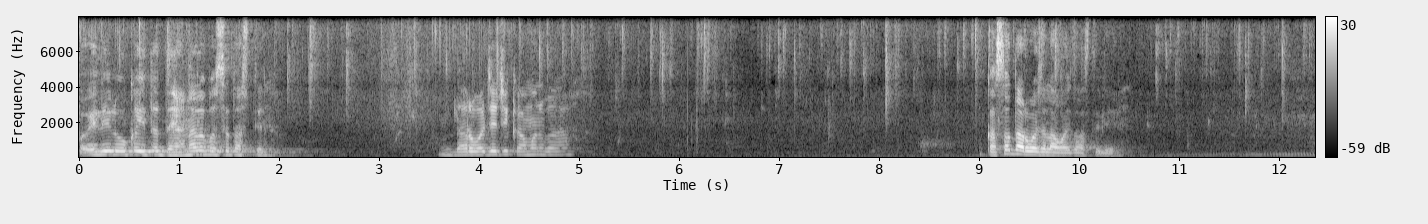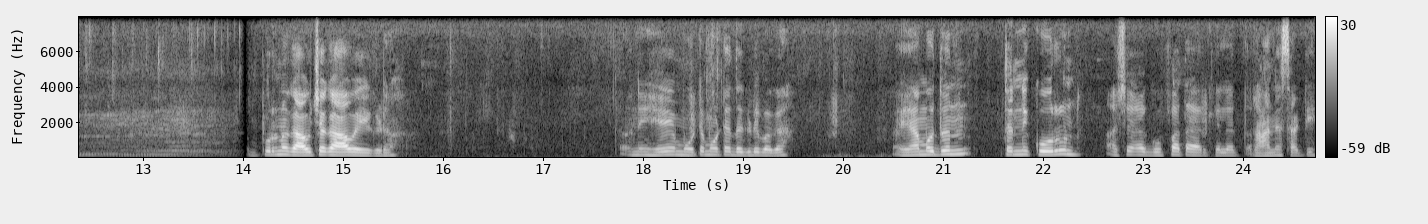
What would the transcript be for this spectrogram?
पहिले लोक इथं ध्यानाला बसत असतील. दरवाज्याची कामं बघा. कसा दरवाजा लावायचा असतील हे? पूर्ण गावच्या गाव आहे इकडं. आणि हे मोठे मोठे दगडी बघा. यामधून त्यांनी कोरून अशा गुफा तयार केल्यात राहण्यासाठी.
